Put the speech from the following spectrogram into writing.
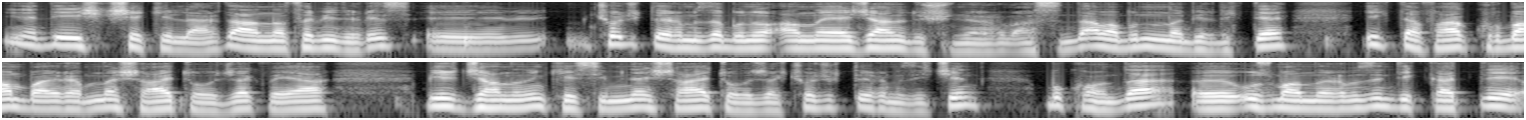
yine değişik şekillerde anlatabiliriz. Ee, çocuklarımız da bunu anlayacağını düşünüyorum aslında ama bununla birlikte ilk defa Kurban Bayramı'na şahit olacak veya bir canlının kesimine şahit olacak çocuklarımız için bu konuda e, uzmanlarımızın dikkatli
